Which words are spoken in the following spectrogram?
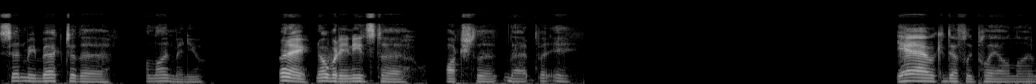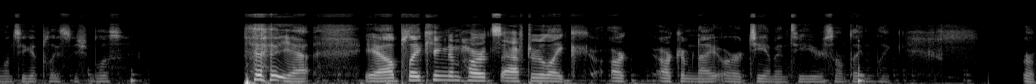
send me back to the online menu. But hey, nobody needs to watch the that, but eh. Yeah, we could definitely play online once you get PlayStation Plus. yeah, yeah. I'll play Kingdom Hearts after like Ark Arkham Knight or TMNT or something like, or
